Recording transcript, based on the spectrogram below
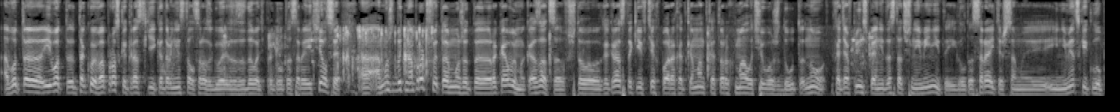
А вот э, и вот такой вопрос, как раз таки, который не стал сразу говорить, задавать про Галтасара и Челси. А, а может быть, напротив, это может э, роковым оказаться, что как раз таки в тех парах от команд, которых мало чего ждут, ну, хотя, в принципе, они достаточно имениты, и Галтасарай, те же самые, и немецкий клуб,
